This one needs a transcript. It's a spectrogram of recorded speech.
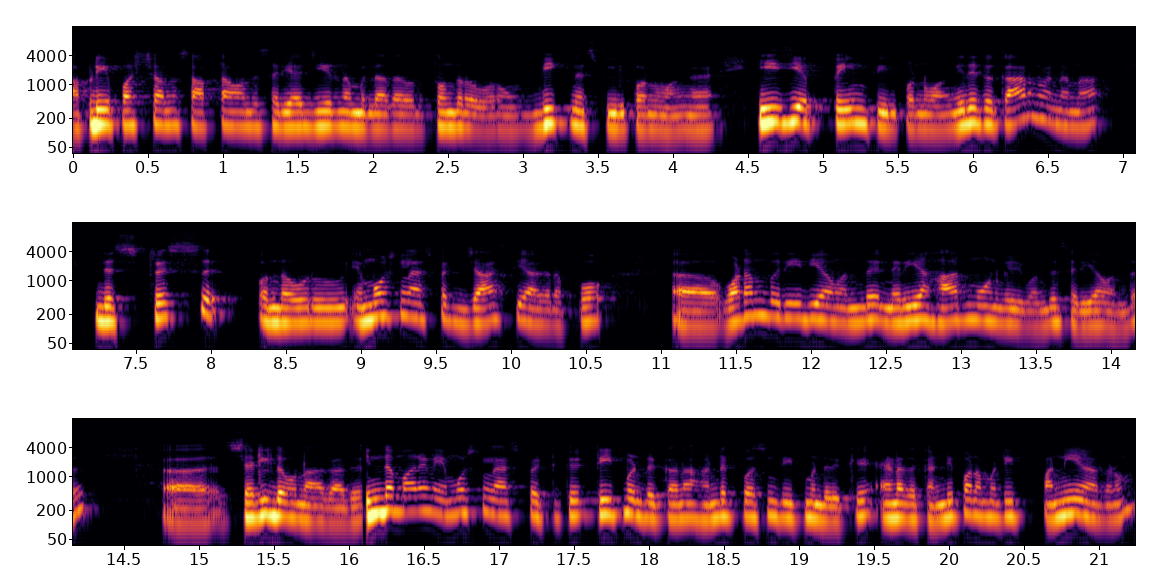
அப்படியே பசிச்சாலும் சாப்பிட்டா வந்து சரியாக ஜீரணம் இல்லாத ஒரு தொந்தரவு வரும். வீக்னஸ் ஃபீல் பண்ணுவாங்க. ஈஸியாக பெயின் ஃபீல் பண்ணுவாங்க. இதுக்கு காரணம் என்னென்னா இந்த ஸ்ட்ரெஸ்ஸு அந்த ஒரு எமோஷனல் ஆஸ்பெக்ட் ஜாஸ்தி ஆகிறப்போ உடம்பு ரீதியாக வந்து நிறைய ஹார்மோன்கள் வந்து சரியாக வந்து செட்டில் டவுன் ஆகாது. இந்த மாதிரியான எமோஷனல் ஆஸ்பெக்ட்டுக்கு ட்ரீட்மெண்ட் இருக்கான? ஹண்ட்ரட் பர்சன்ட் ட்ரீட்மெண்ட் இருக்குது அண்ட் அதை கண்டிப்பாக நம்ம ட்ரீட் பண்ணியே ஆகணும்.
